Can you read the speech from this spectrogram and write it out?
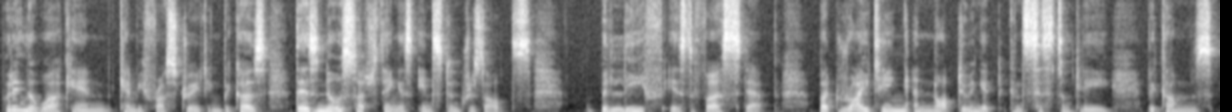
Putting the work in can be frustrating because there's no such thing as instant results. Belief is the first step, but writing and not doing it consistently becomes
